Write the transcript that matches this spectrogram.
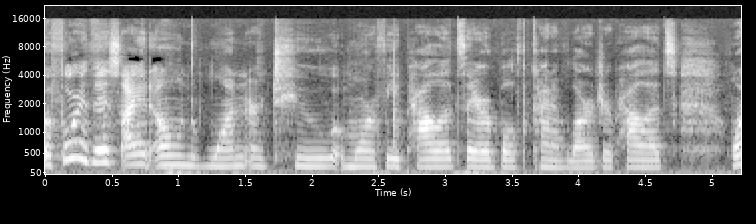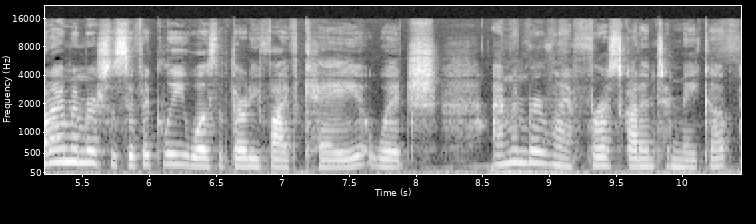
Before this, I had owned one or two Morphe palettes. They are both kind of larger palettes. One I remember specifically was the 35K, which I remember when I first got into makeup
